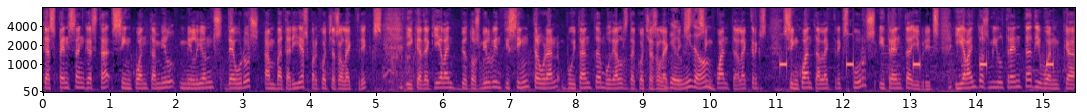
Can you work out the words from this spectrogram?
que es pensen gastar 50.000 milions d'euros en bateries per cotxes elèctrics i que d'aquí a l'any 2025 trauran 80 models de cotxes elèctrics. Déu-n'hi-do. 50 elèctrics, 50 elèctrics purs i 30 híbrids. I l'any 2030 diuen que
